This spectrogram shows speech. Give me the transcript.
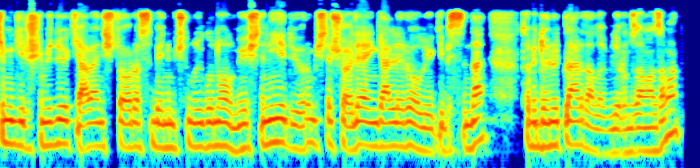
kimi girişimci diyor ki ya ben işte orası benim için uygun olmuyor. İşte niye diyorum işte şöyle engelleri oluyor gibisinden. Tabii dönütler de alabiliyorum zaman zaman.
